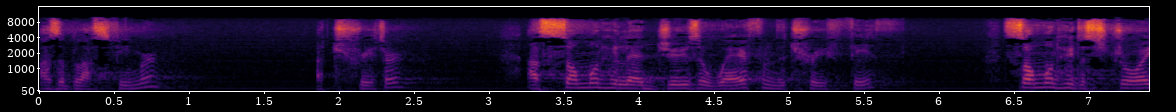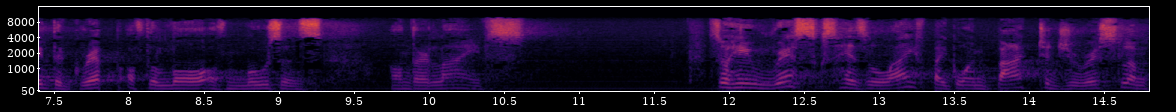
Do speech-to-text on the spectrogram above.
as a blasphemer, a traitor, as someone who led Jews away from the true faith, someone who destroyed the grip of the law of Moses on their lives. So he risks his life by going back to Jerusalem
